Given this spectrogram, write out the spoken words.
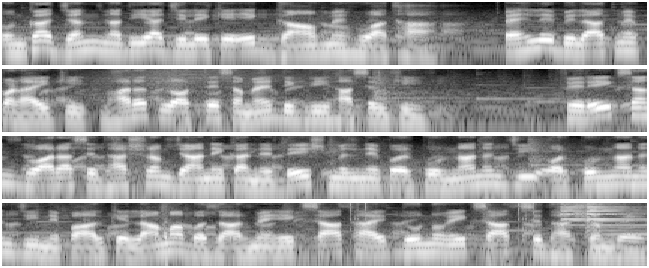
उनका जन्म नदिया ज़िले के एक गाँव में हुआ था। पहले बिलात में पढ़ाई की, भारत लौटते समय डिग्री हासिल की। फिर एक संत द्वारा सिद्धाश्रम जाने का निर्देश मिलने पर पूर्णानंद जी और पूर्णानंद जी नेपाल के लामा बाज़ार में एक साथ आए, दोनों एक साथ सिद्धाश्रम गए।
